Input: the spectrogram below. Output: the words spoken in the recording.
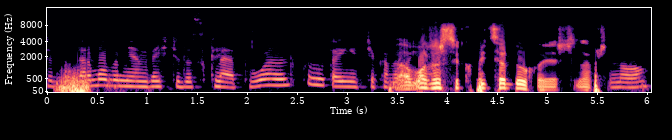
Jeszcze Darmowe miałem wejście do sklepu, ale tutaj nic ciekawego. A nie ma. możesz sobie kupić serducho jeszcze zawsze. No.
